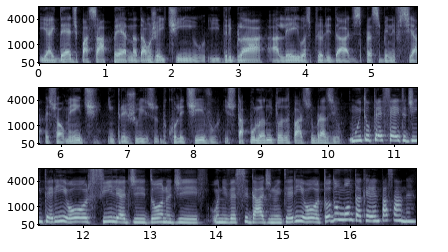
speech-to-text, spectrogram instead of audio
e a ideia de passar a perna, dar um jeitinho e driblar a lei ou as prioridades para se beneficiar pessoalmente, em prejuízo do coletivo, isso está pulando em todas as partes do Brasil. Muito prefeito de interior, filha de dono de universidade no interior, todo mundo está querendo passar né?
